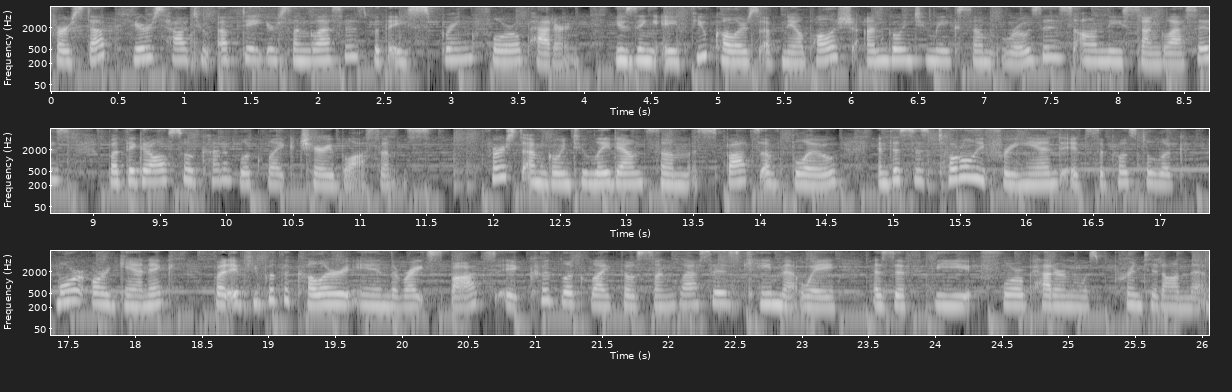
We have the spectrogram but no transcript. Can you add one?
First up, here's how to update your sunglasses with a spring floral pattern. Using a few colors of nail polish, I'm going to make some roses on these sunglasses, but they could also kind of look like cherry blossoms. First, I'm going to lay down some spots of blue, and this is totally freehand. It's supposed to look more organic, but if you put the color in the right spots, it could look like those sunglasses came that way, as if the floral pattern was printed on them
